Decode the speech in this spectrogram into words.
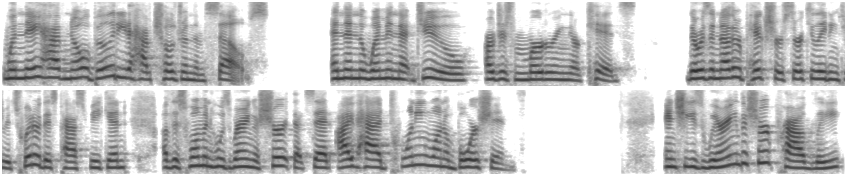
when they have no ability to have children themselves. And then the women that do are just murdering their kids. There was another picture circulating through Twitter this past weekend of this woman who was wearing a shirt that said, I've had 21 abortions and she's wearing the shirt proudly.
